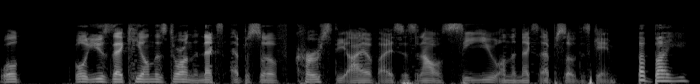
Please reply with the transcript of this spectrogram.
We'll we'll use that key on this door on the next episode of Curse the Eye of Isis, and I will see you on the next episode of this game. Bye bye.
